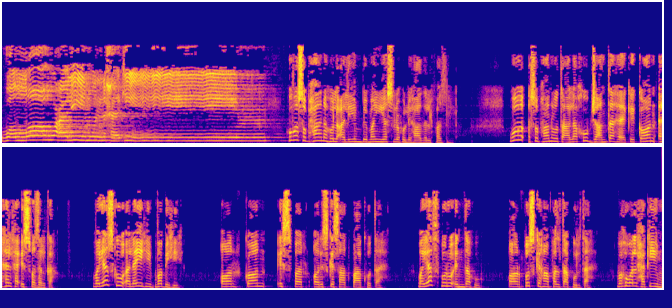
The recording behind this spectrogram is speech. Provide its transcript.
والله عليم حكيم هو سبحانه العليم بمن يصلح لهذا الفضل۔ وہ سبحان و تعالی خوب جانتا ہے کہ کون اہل ہے اس فضل کا۔ ویس کو علیہ و بھی اور کون اس پر اور اس کے ساتھ پاک ہوتا ہے؟ وہ یس اندہ اور پس کے ہاں پھلتا پھولتا ہے۔ وہ الحکیم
